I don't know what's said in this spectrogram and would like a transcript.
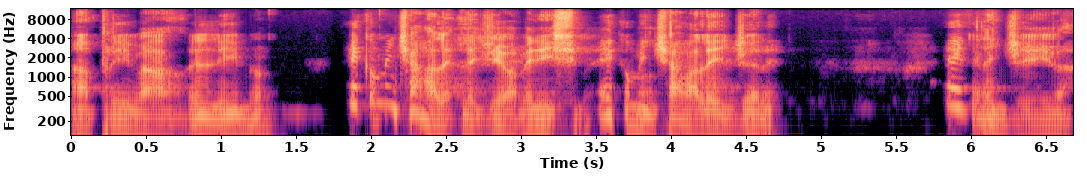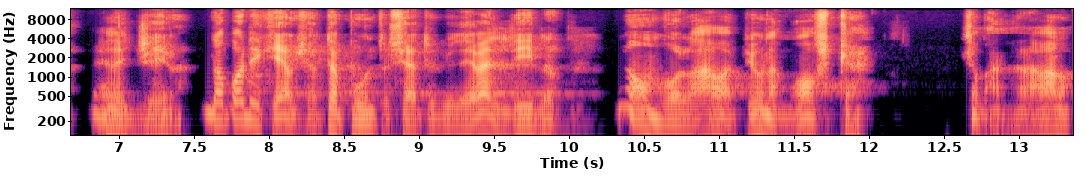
apriva il libro, e cominciava, a leggeva benissimo, e cominciava a leggere. E leggeva, e leggeva. Dopodiché a un certo punto, certo chiudeva il libro, non volava più una mosca. Insomma, eravamo,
